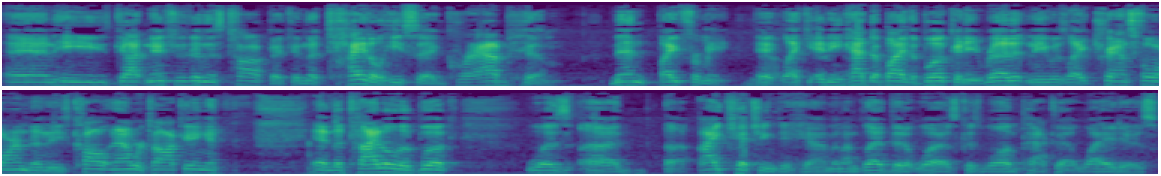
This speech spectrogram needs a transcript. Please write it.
and he's gotten interested in this topic. And the title, he said, grabbed him. Men fight for me. It, like, and he had to buy the book, and he read it, and he was like transformed. And he's called. Now we're talking, and, and the title of the book was uh, uh, eye catching to him, and I'm glad that it was because we'll unpack that why it is.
